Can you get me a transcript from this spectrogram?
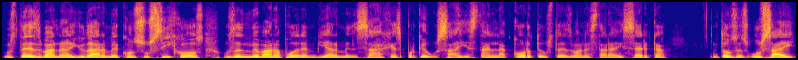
ustedes van a ayudarme con sus hijos, ustedes me van a poder enviar mensajes porque Usai está en la corte, ustedes van a estar ahí cerca. Entonces Usai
